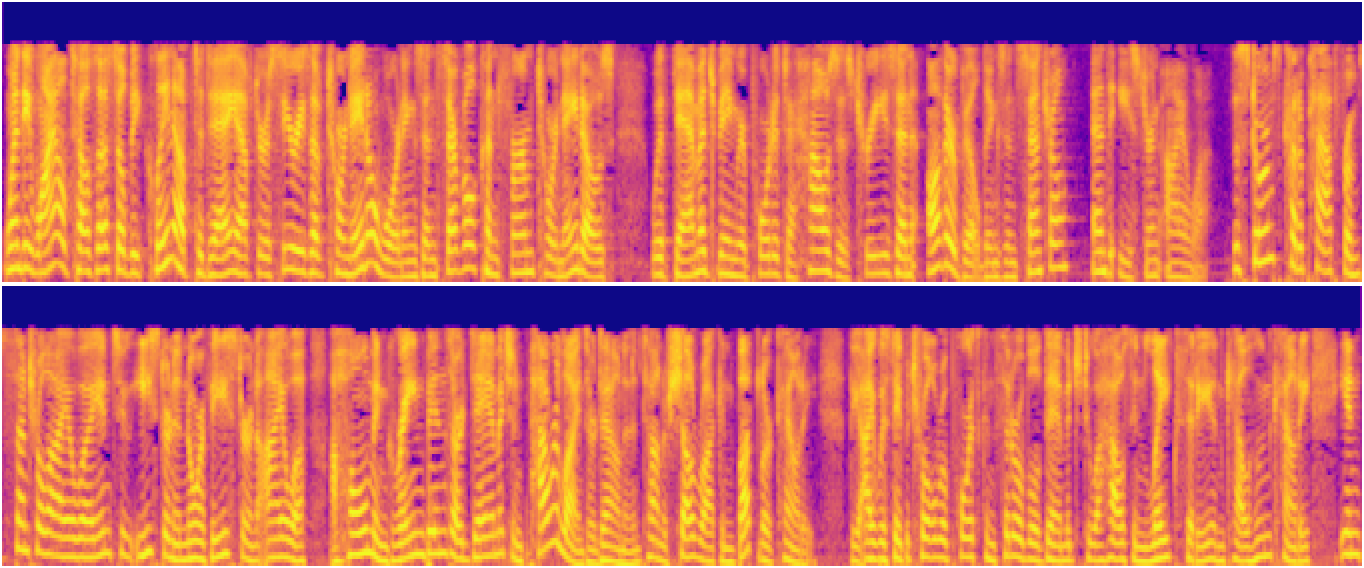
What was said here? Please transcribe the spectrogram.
Wendy Wild tells us there'll be cleanup today after a series of tornado warnings and several confirmed tornadoes, with damage being reported to houses, trees, and other buildings in central and eastern Iowa. The storms cut a path from central Iowa into eastern and northeastern Iowa. A home and grain bins are damaged and power lines are down in the town of Shell Rock in Butler County. The Iowa State Patrol reports considerable damage to a house in Lake City in Calhoun County. In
